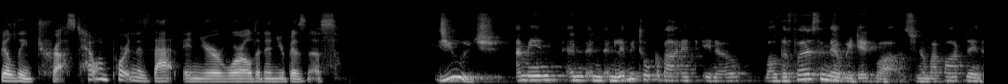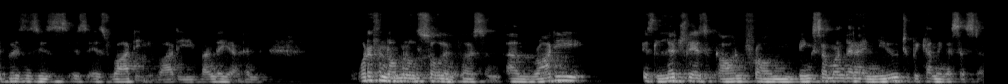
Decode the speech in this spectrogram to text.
building trust? How important is that in your world and in your business? Huge. I mean, and, and, and let me talk about it, you know. Well, the first thing that we did was, you know, my partner in the business is is, is Radi, Radi Vandaya. And what a phenomenal soul and person. Um, Radi is literally has gone from being someone that I knew to becoming a sister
